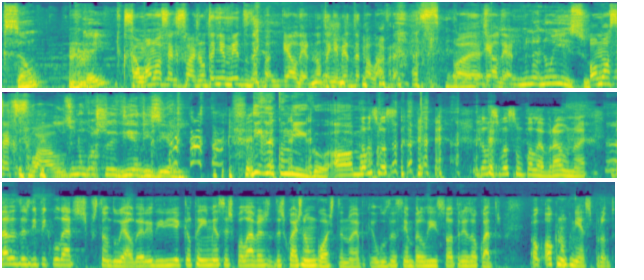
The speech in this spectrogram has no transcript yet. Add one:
que são, Uhum. ok? Que são homossexuais, não tenha medo da. Helder, não tenha medo da palavra. Oh, Helder, Mas não, não é isso. homossexual. Mas eu não gosto de dizer. Diga comigo, amor. Como se fosse. Como se fosse um palavrão, não é? Dadas as dificuldades de expressão do Helder, eu diria que ele tem imensas palavras das quais não gosta, não é? Porque ele usa sempre ali só três ou quatro. Ou, ou que não conhece, pronto.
